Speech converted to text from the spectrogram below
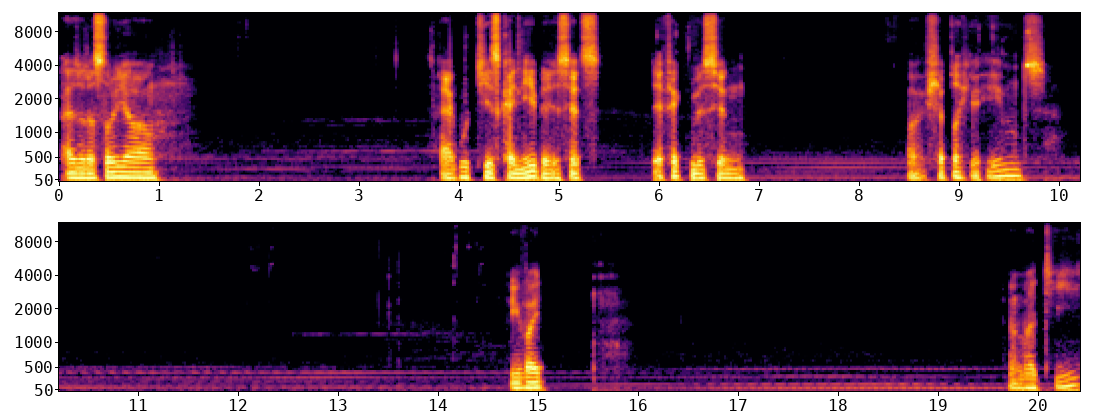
Also das soll ja... Ja gut, hier ist kein Nebel, ist jetzt der Effekt ein bisschen... Aber ich habe doch hier eben... Wie weit... Wenn wir die...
